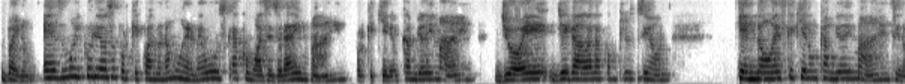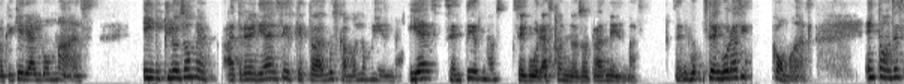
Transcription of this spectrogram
Bueno, es muy curioso porque cuando una mujer me busca como asesora de imagen, porque quiere un cambio de imagen, yo he llegado a la conclusión que no es que quiera un cambio de imagen, sino que quiere algo más. Incluso me atrevería a decir que todas buscamos lo mismo y es sentirnos seguras con nosotras mismas, seguras y cómodas. Entonces,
